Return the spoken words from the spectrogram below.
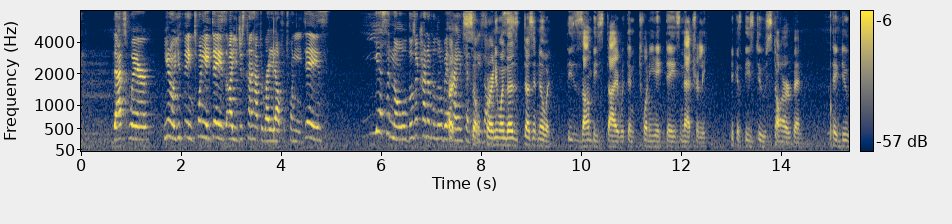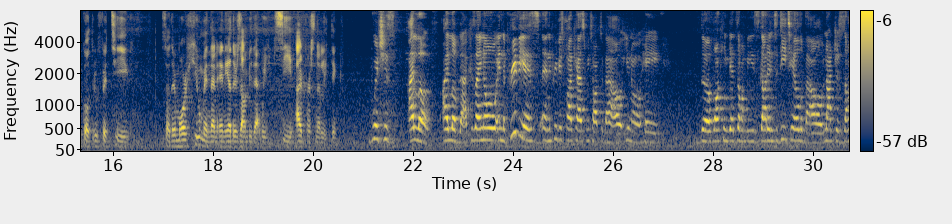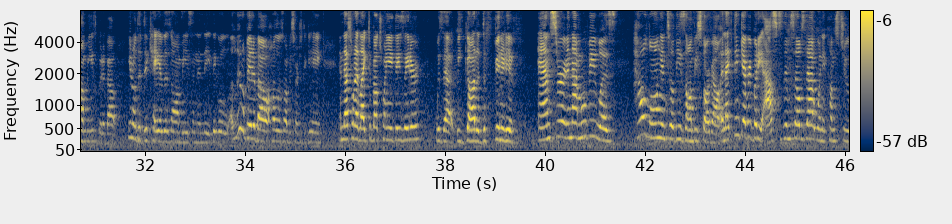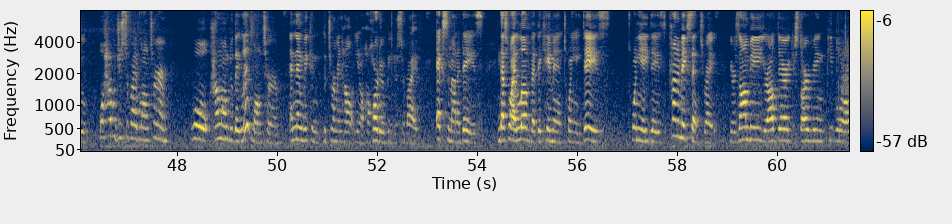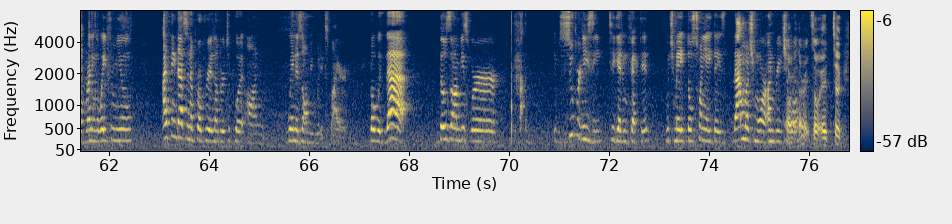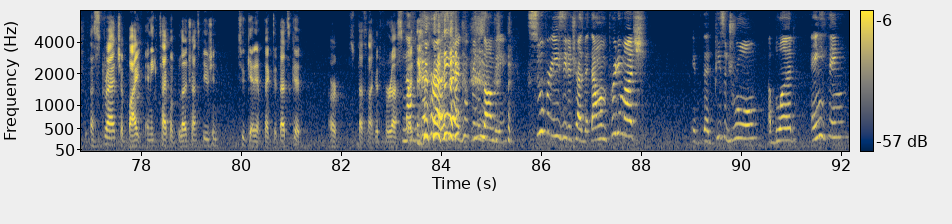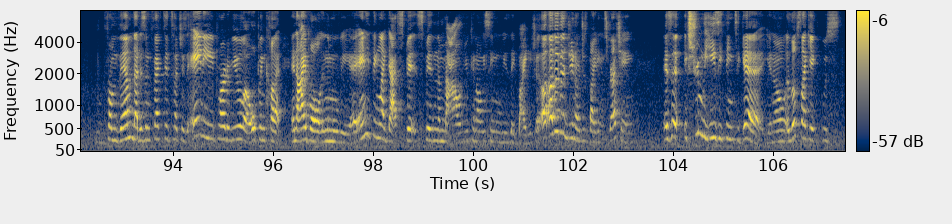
that's where you know you think 28 days. Oh, you just kind of have to write it out for 28 days. Yes and no. Those are kind of a little bit high right, so intensity for anyone that doesn't know it, these zombies die within 28 days naturally because these do starve and they do go through fatigue. So they're more human than any other zombie that we see, I personally think. which is I love. I love that because I know in the previous in the previous podcast we talked about you know hey the Walking Dead zombies got into detail about not just zombies but about you know the decay of the zombies and then they, they go a little bit about how those zombies start to decay. And that's what I liked about 28 Days Later was that we got a definitive answer in that movie was how long until these zombies starve out? And I think everybody asks themselves that when it comes to well how would you survive long term well, how long do they live long term? And then we can determine how you know how hard it would be to survive X amount of days. And that's why I love that they came in 28 days. 28 days kind of makes sense, right? You're a zombie, you're out there, you're starving, people are all running away from you. I think that's an appropriate number to put on when a zombie would expire. But with that, those zombies were it was super easy to get infected, which made those 28 days that much more unreachable. right, all right, so it took a scratch, a bite, any type of blood transfusion to get infected. That's good. Or that's not good for us. Not but good for us. yeah, good for the zombie. Super easy to transmit. That one pretty much, if the piece of drool, a blood, anything from them that is infected touches any part of you, an open cut, an eyeball in the movie, anything like that, spit spit in the mouth. You can always see movies they bite each other. Other than you know just biting and scratching, it's an extremely easy thing to get. You know, it looks like it was.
